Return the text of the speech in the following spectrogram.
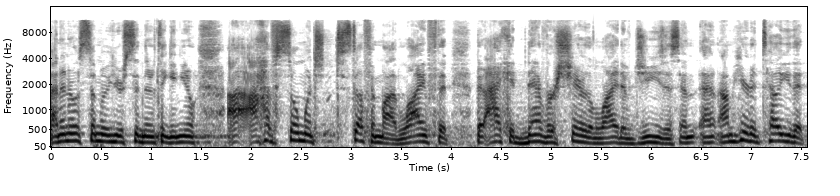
And I know some of you are sitting there thinking, you know, I, I, have so much stuff in my life that, that I could never share the light of Jesus. And, and I'm here to tell you that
